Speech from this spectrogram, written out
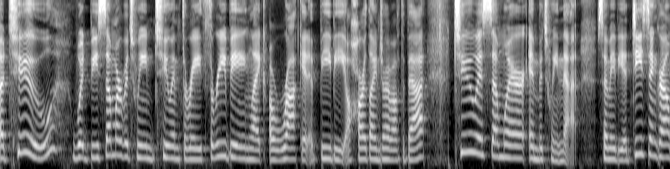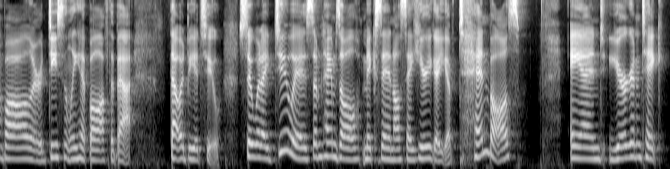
A two would be somewhere between two and three, three being like a rocket, a BB, a hard line drive off the bat. Two is somewhere in between that. So maybe a decent ground ball or a decently hit ball off the bat that would be a two. So what I do is sometimes I'll mix in, I'll say, here you go, you have 10 balls, and you're gonna take,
